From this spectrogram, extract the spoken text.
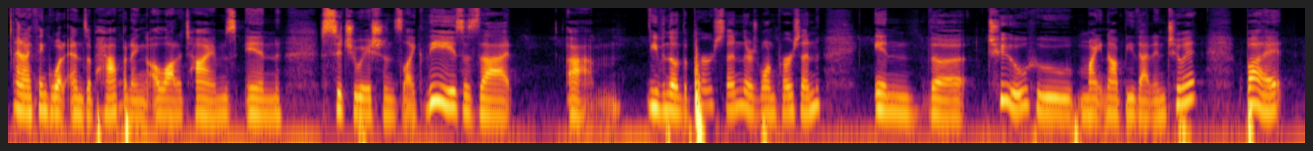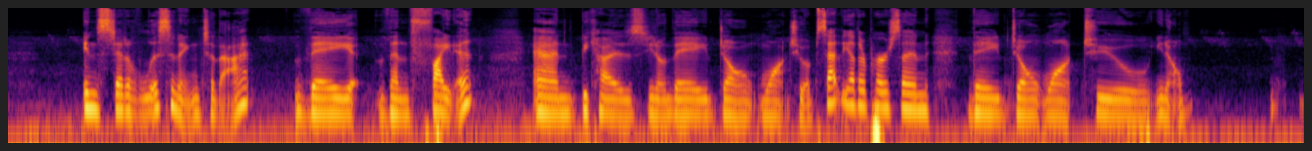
and I think what ends up happening a lot of times in situations like these is that um, even though the person, there's one person in the two who might not be that into it, but instead of listening to that, they then fight it. And because, you know, they don't want to upset the other person, they don't want to, you know,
